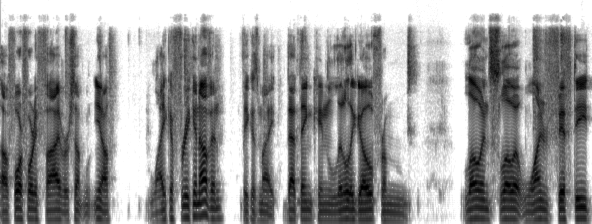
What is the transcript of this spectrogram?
uh, 445 or something, you know, like a freaking oven because my that thing can literally go from low and slow at 150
